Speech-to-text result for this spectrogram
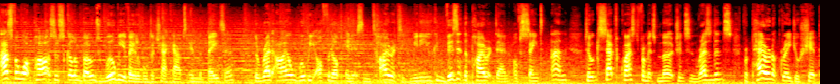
As for what parts of Skull and Bones will be available to check out in the beta, the Red Isle will be offered up in its entirety, meaning you can visit the pirate den of St. Anne to accept quests from its merchants and residents, repair and upgrade your ship,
